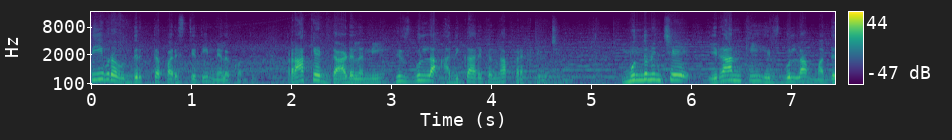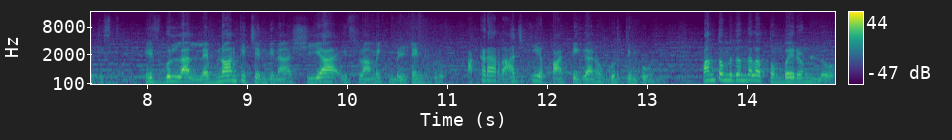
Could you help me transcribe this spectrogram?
తీవ్ర ఉద్రిక్త పరిస్థితి నెలకొంది. రాకెట్ దాడులన్నీ హిజ్బుల్లా అధికారికంగా ప్రకటించింది. ముందు నుంచే ఇరాన్కి హిజ్బుల్లా మద్దతిస్తుంది. హిజ్బుల్లా లెబ్నాన్కి చెందిన షియా ఇస్లామిక్ మిలిటెంట్ గ్రూప్. అక్కడ రాజకీయ పార్టీగాను గుర్తింపు ఉంది. పంతొమ్మిది వందల తొంభై రెండులో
